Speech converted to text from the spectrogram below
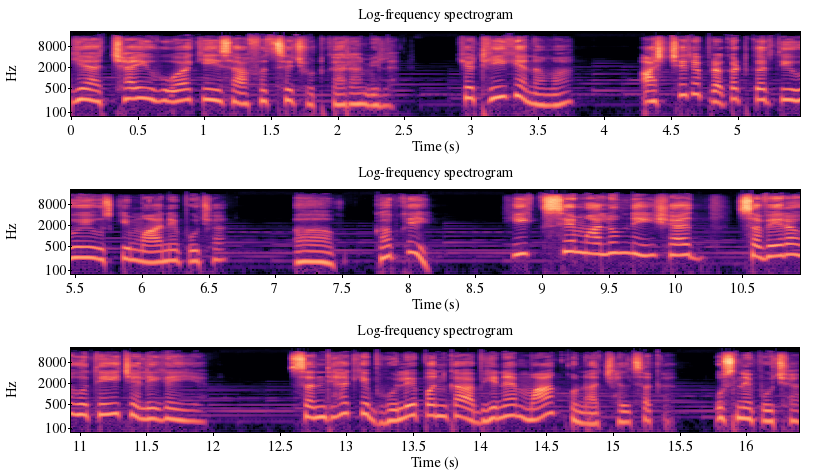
ये अच्छा ही हुआ कि इस आफत से छुटकारा मिला। क्या ठीक है ना, माँ? आश्चर्य प्रकट करती हुई उसकी माँ ने पूछा आ, कब गई? ठीक से मालूम नहीं शायद सवेरा होते ही चली गई है। संध्या के भोलेपन का अभिनय माँ को ना छल सका। उसने पूछा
